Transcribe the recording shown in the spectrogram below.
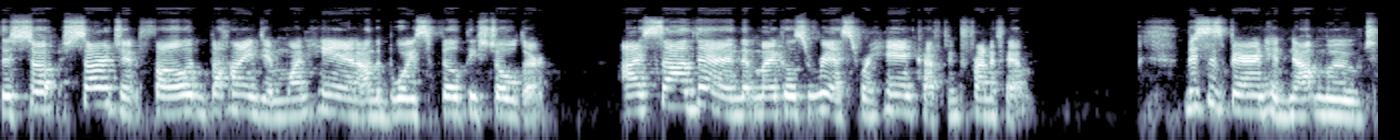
The so- sergeant followed behind him, one hand on the boy's filthy shoulder. I saw then that Michael's wrists were handcuffed in front of him. Mrs. Baron had not moved.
